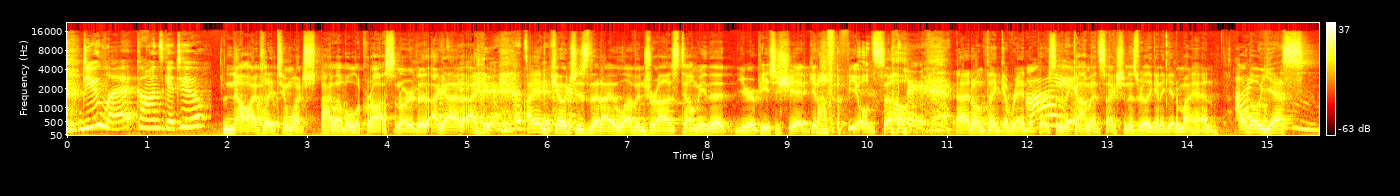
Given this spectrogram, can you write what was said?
Do you let comments get to you? No, I played too much high level lacrosse in order to. I got. I. That's I had coaches that I love and trust tell me that you're a piece of shit. Get off the field. So. I don't think a random person in the comment section is really going to get in my head. Although yes, mm.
